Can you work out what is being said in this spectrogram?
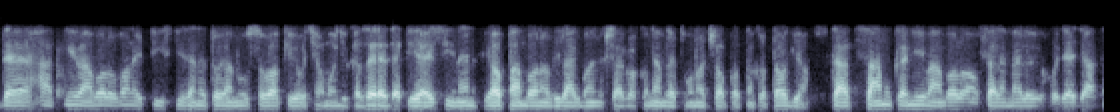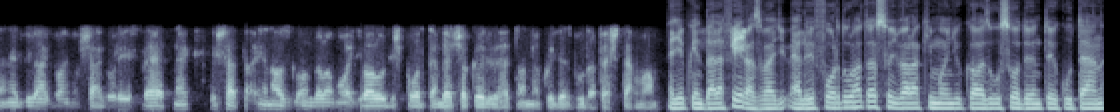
de hát nyilvánvalóan van egy 10-15 olyan úszó, aki, hogyha mondjuk az eredeti helyszínen Japánban a világbajnokság, akkor nem lett volna a csapatnak a tagja. Tehát számukra nyilvánvalóan felemelő, hogy egyáltalán egy világbajnokságon részt vehetnek, és hát én azt gondolom, hogy valódi sportember csak örülhet annak, hogy ez Budapesten van. Egyébként belefér az, vagy előfordulhat az, hogy valaki mondjuk az úszó döntők után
